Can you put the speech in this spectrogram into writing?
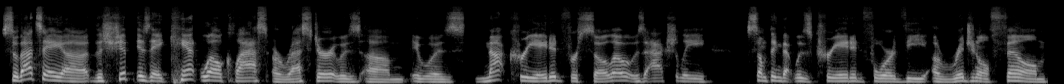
so that's a uh the ship is a Cantwell class arrestor. It was um it was not created for solo. It was actually something that was created for the original film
